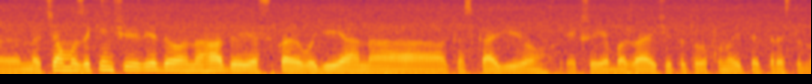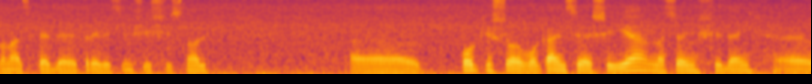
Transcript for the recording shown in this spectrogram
Е, на цьому закінчую відео. Нагадую, я шукаю водія на Каскадію. Якщо є бажаючі, то телефонуйте 312 593 8660. Е, Поки що вакансія ще є на сьогоднішній день. Е,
